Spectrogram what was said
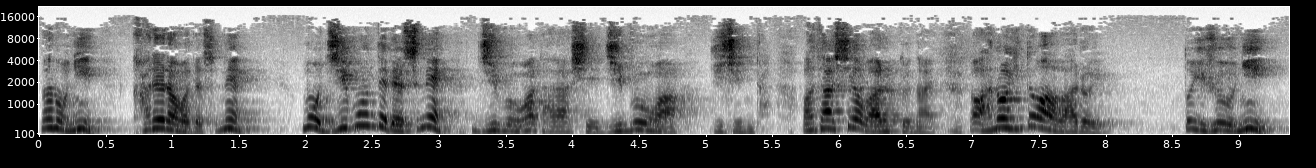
なのに、彼らはですね、もう自分でですね、自分は正しい、自分は義人だ。私は悪くない。あの人は悪い。というふうに、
